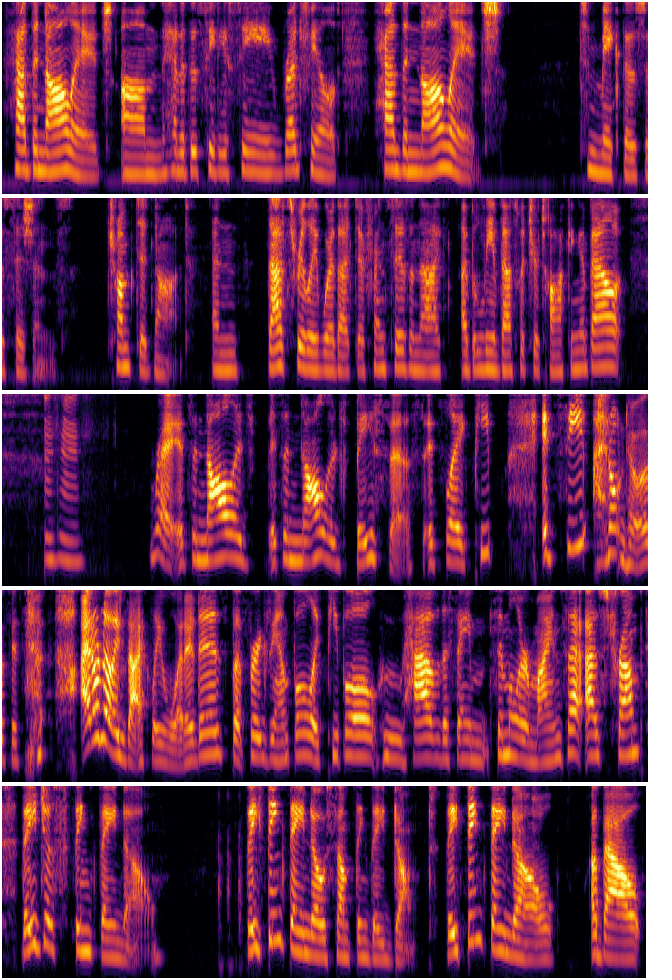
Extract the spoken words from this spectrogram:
had the knowledge. Um, the head of the CDC, Redfield, had the knowledge to make those decisions. Trump did not. And that's really where that difference is. And I, I believe that's what you're talking about. Right. It's a knowledge it's a knowledge basis. It's like people it's see I don't know if it's I don't know exactly what it is, but for example, like people who have the same similar mindset as Trump, they just think they know. They think they know something they don't. They think they know about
